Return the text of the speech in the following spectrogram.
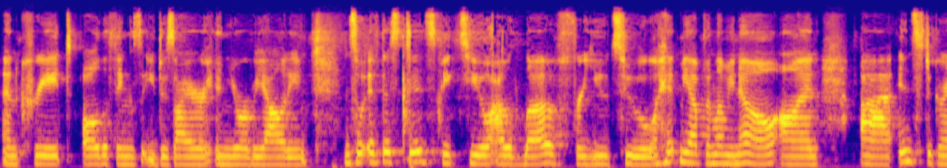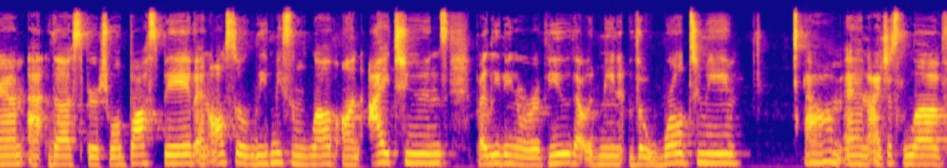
and create all the things things that you desire in your reality. And so, if this did speak to you, I would love for you to hit me up and let me know on uh, Instagram at the spiritual boss babe, and also leave me some love on iTunes by leaving a review. That would mean the world to me. Um, and I just love,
